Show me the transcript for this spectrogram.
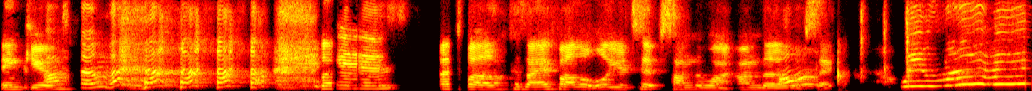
Thank you. Awesome. is as well because I follow all your tips on the one on the oh, website. We love it.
